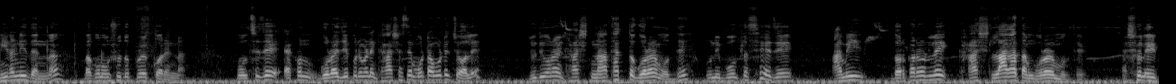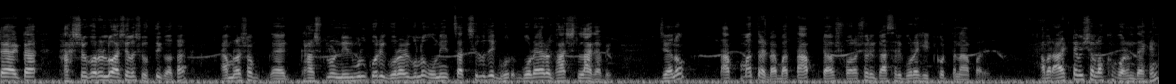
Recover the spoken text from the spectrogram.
নিড়ানি দেন না বা কোনো ওষুধও প্রয়োগ করেন না। বলছে যে এখন গোড়ায় যে পরিমাণে ঘাস আছে মোটামুটি চলে, যদি ওনার ঘাস না থাকতো গোড়ার মধ্যে, উনি বলতেছে যে আমি দরকার হলে ঘাস লাগাতাম গোড়ার মধ্যে। আসলে এটা একটা হাস্যকর হলেও আসলে সত্যি কথা। আমরা সব ঘাসগুলো নির্মূল করি, গোড়ারগুলো। উনি চাচ্ছিল যে গোড়ায় আরও ঘাস লাগাবে। যেন তাপমাত্রাটা বা তাপটা সরাসরি গাছের গোড়ায় হিট করতে না পারে। আবার আরেকটা বিষয় লক্ষ্য করেন দেখেন।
